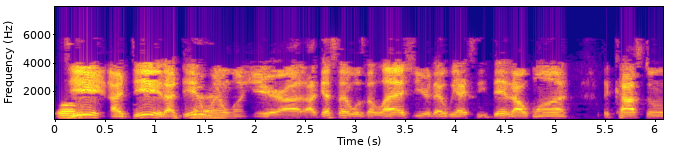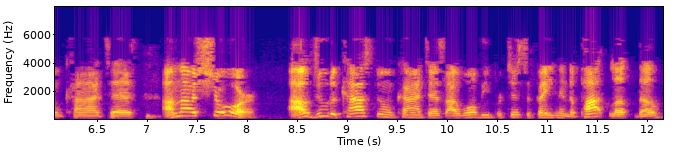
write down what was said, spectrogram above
Well, did I did I did Okay. win one year? I, I guess that was the last year that we actually did. it. I won the costume contest. I'm not sure. I'll do the costume contest. I won't be participating in the potluck though.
